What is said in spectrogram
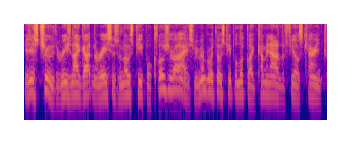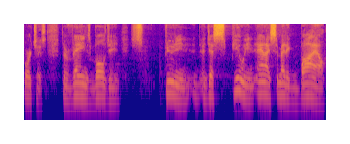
It is true. The reason I got in the race is when those people, close your eyes, remember what those people looked like coming out of the fields carrying torches, their veins bulging, spewing, uh, just spewing anti Semitic bile,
